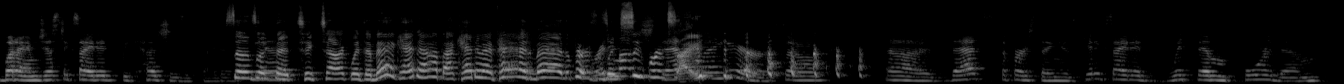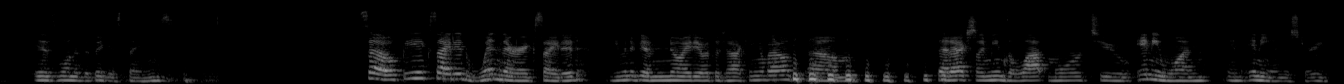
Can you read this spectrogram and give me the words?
but I am just excited because she's excited. Sounds like that TikTok with the back head up, back head of my pad, man. The person's pretty like much super that's excited. What I hear. So uh, that's the first thing is get excited with them for them is one of the biggest things. So be excited when they're excited, even if you have no idea what they're talking about. Um, that actually means a lot more to anyone in any industry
